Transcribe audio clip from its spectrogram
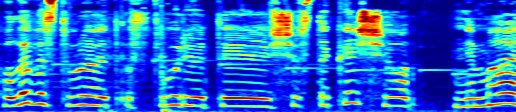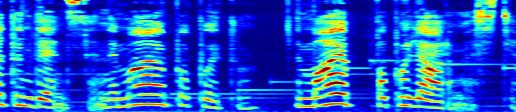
коли ви створюєте, створюєте щось таке, що немає тенденції, немає попиту, немає популярності.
